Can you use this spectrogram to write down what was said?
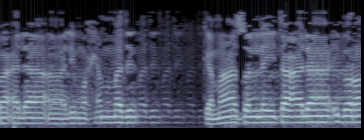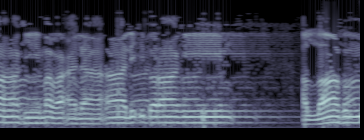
وعلى آل محمد كما صليت على إبراهيم وعلى آل إبراهيم اللهم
